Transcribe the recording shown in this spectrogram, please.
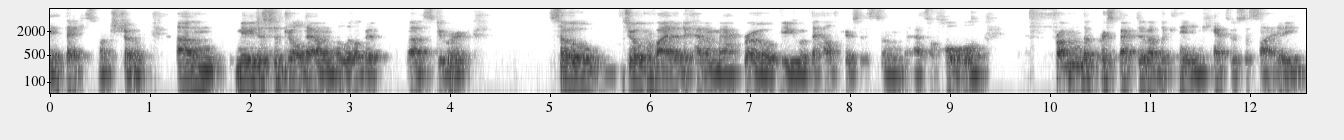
Okay, thank you so much, Jo. Um, maybe just to drill down a little bit, uh, Stuart. So Jo provided the kind of macro view of the healthcare system as a whole. From the perspective of the Canadian Cancer Society,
